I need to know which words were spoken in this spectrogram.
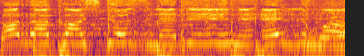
Kara kaş gözlerin güzellik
